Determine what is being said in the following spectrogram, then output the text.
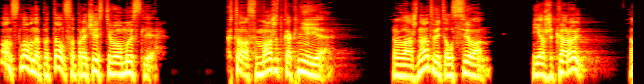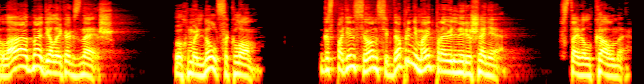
он словно пытался прочесть его мысли. «Кто сможет, как не я?» «Важно», — ответил Сион. «Я же король». «Ладно, делай, как знаешь». Ухмыльнулся Клом. «Господин Сион всегда принимает правильные решения. – вставил Калне.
